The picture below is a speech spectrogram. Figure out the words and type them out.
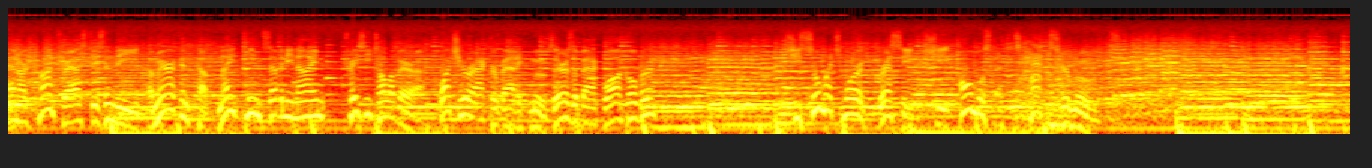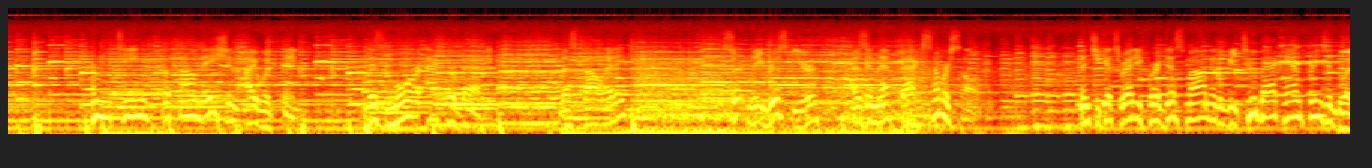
And our contrast is in the American Cup 1979 Tracy Talavera. Watch her acrobatic moves. There's a back walkover. She's so much more aggressive, she almost attacks her moves. Her routine, the foundation, I would think, is more acrobatic, less balletic, certainly riskier, as in that back somersault. Then she gets ready for a dismount. It'll be two back handsprings into a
